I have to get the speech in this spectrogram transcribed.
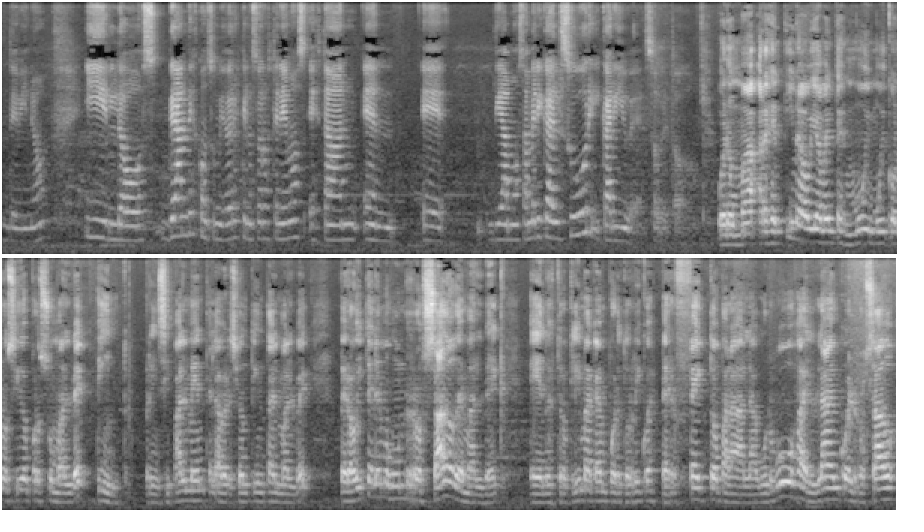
de vino y los grandes consumidores que nosotros tenemos están en eh, digamos, América del Sur y Caribe, sobre todo. Bueno, Argentina obviamente es muy, muy conocido por su Malbec tinto, principalmente la versión tinta del Malbec, pero hoy tenemos un rosado de Malbec. Eh, nuestro clima acá en Puerto Rico es perfecto para la burbuja, el blanco, el rosado,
